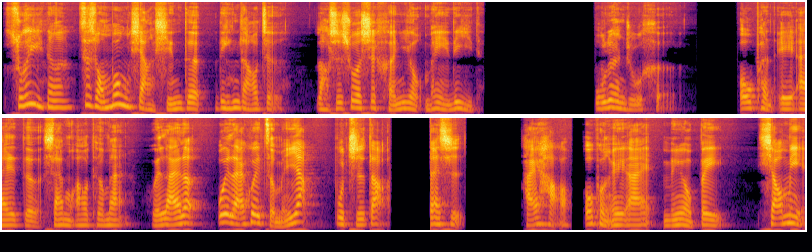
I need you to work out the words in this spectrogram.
所以呢，这种梦想型的领导者，老实说是很有魅力的。无论如何。Open AI 的山姆奥特曼回来了，未来会怎么样？不知道。但是还好，Open AI 没有被消灭。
